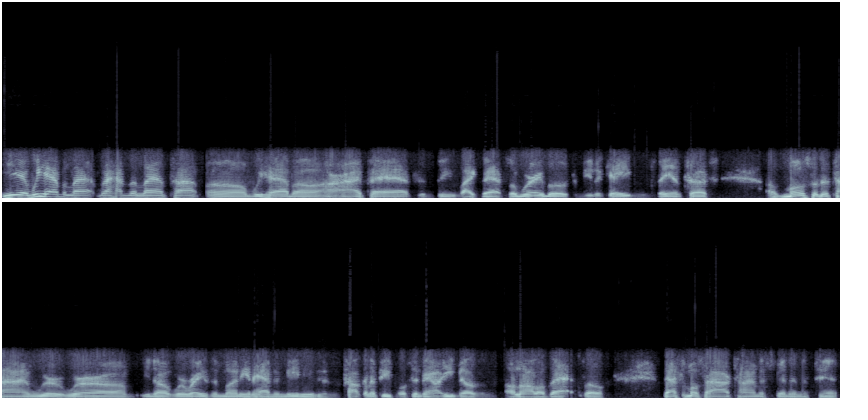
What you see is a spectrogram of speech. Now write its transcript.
Yeah, we have a lap. We have the laptop. Uh, we have uh, our iPads and things like that, so we're able to communicate and stay in touch. Uh, most of the time, we're we're uh, you know we're raising money and having meetings and talking to people, sending out emails on all of that. So that's most of our time is spent in the tent.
